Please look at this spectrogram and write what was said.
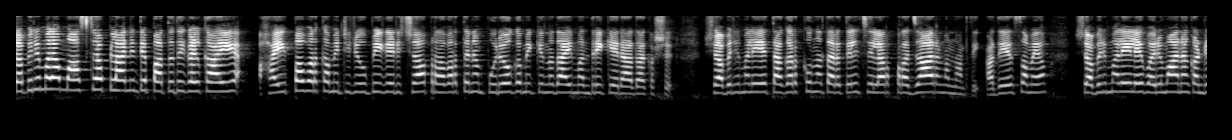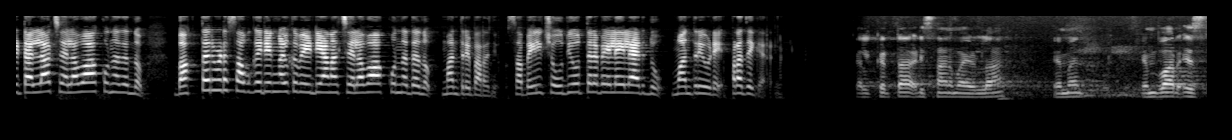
ശബരിമല മാസ്റ്റർ പ്ലാനിന്റെ പദ്ധതികൾക്കായി ഹൈപവർ കമ്മിറ്റി രൂപീകരിച്ച പ്രവർത്തനം പുരോഗമിക്കുന്നതായി മന്ത്രി കെ രാധാകൃഷ്ണൻ. ശബരിമലയെ തകർക്കുന്ന തരത്തിൽ ചിലർ പ്രചാരണം നടത്തി. അതേസമയം ശബരിമലയിലെ വരുമാനം കണ്ടിട്ടല്ല ചെലവാക്കുന്നതെന്നും ഭക്തരുടെ സൗകര്യങ്ങൾക്ക് വേണ്ടിയാണ് ചെലവാക്കുന്നതെന്നും മന്ത്രി പറഞ്ഞു. സഭയിൽ ചോദ്യോത്തരവേളയിലായിരുന്നു മന്ത്രിയുടെ പ്രതികരണം. കൽക്കട്ട അടിസ്ഥാനമായുള്ള M N M R S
